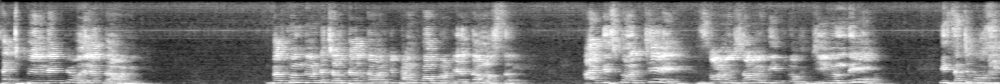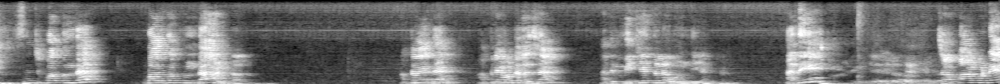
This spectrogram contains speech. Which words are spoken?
చచ్చిపోయిందంటే వదిలేద్దామని. బతుకుంది ఉంటే చంపేద్దామని చెప్పి అన్పాపులర్ చేద్దామని వస్తారు. అది తీసుకొని వచ్చి స్వామి స్వామి దీంట్లో ఒక జీవి ఉంది. ఇది చచ్చిపో చచ్చిపోతుందా? బతుకుతుందా? అంటారు. అర్థమైందా? అతను ఏమంటారు సార్ అది మీ చేతిలో ఉంది అంటాడు. అది చంపాలనుకుంటే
